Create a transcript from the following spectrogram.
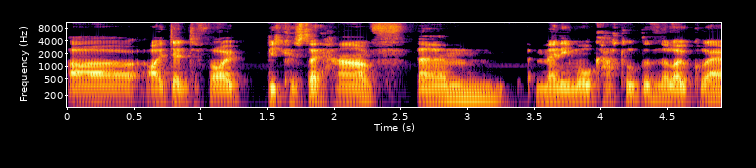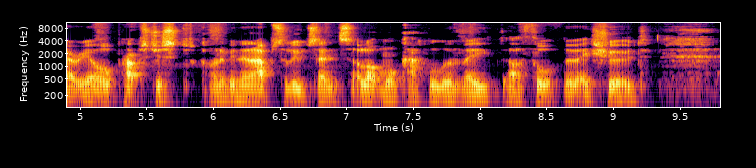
are identified because they have um, many more cattle than the local area, or perhaps just kind of in an absolute sense, a lot more cattle than they are thought that they should.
